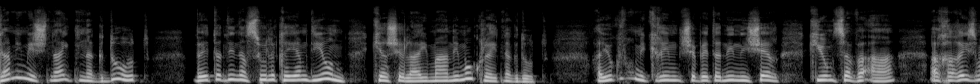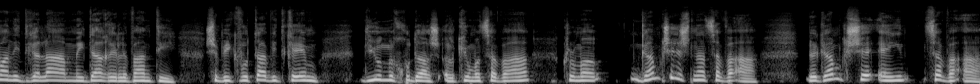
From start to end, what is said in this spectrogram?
גם אם ישנה התנגדות, בית הדין עשוי לקיים דיון, כי השאלה היא מה הנימוק להתנגדות. היו כבר מקרים שבית הדין אישר קיום צוואה, אחרי זמן התגלה מידע רלוונטי שבעקבותיו התקיים דיון מחודש על קיום הצוואה, כלומר גם כשישנה צוואה וגם כשאין צוואה,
